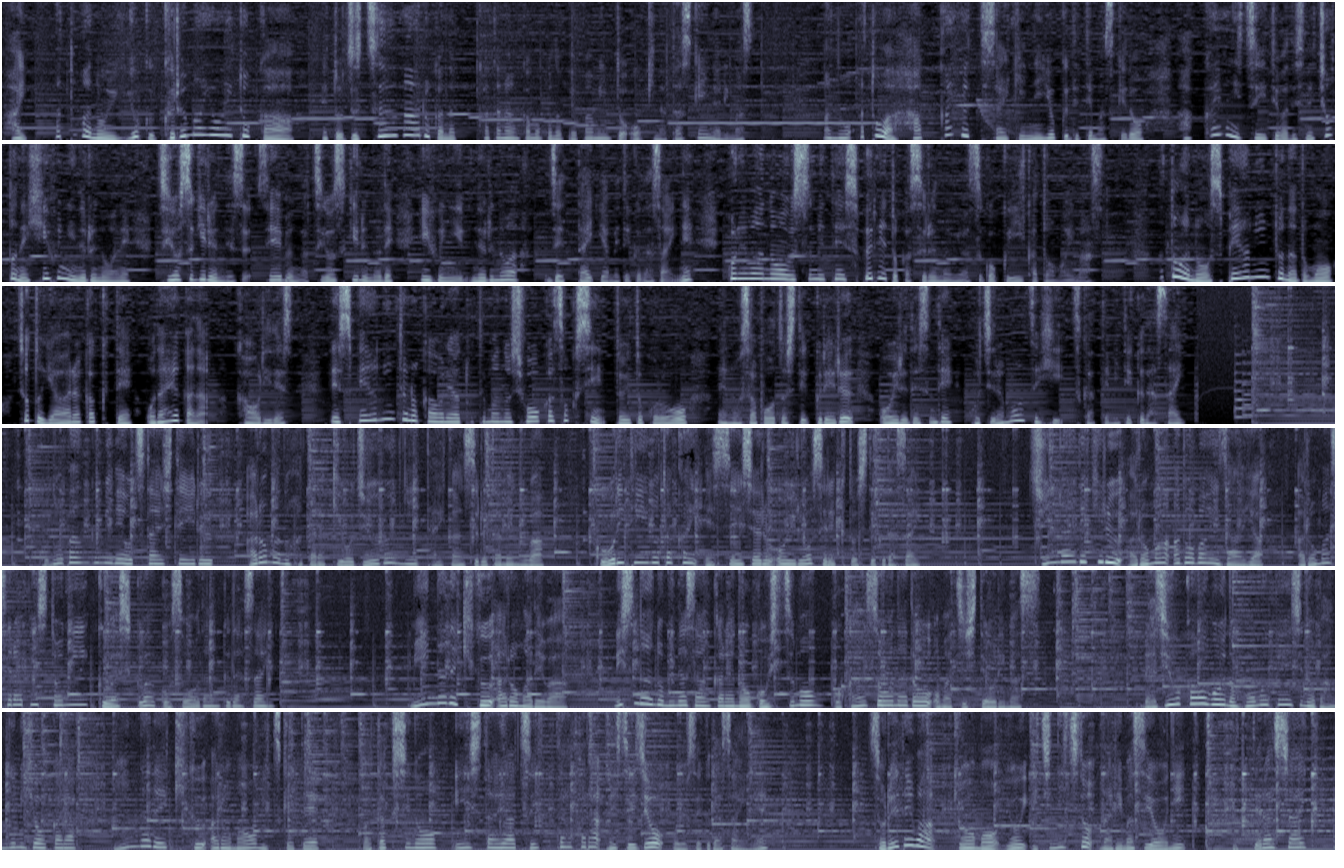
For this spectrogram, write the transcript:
はい。あとは、あの、よく車酔いとか、えっと、頭痛があるかな方なんかもこのペパミント大きな助けになります。あの、あとは、発火油って最近ね、よく出てますけど、発火油についてはですね、ちょっとね、皮膚に塗るのはね、強すぎるんです。成分が強すぎるので、皮膚に塗るのは絶対やめてくださいね。これはあの、薄めてスプレーとかするのにはすごくいいかと思います。あとはあの、スペアミントなどもちょっと柔らかくて穏やかな香りです。で、スペアミントの香りはとてもあの消化促進というところをあのサポートしてくれるオイルですので、こちらもぜひ使ってみてください。この番組でお伝えしているアロマの働きを十分に体感するためには、クオリティの高いエッセンシャルオイルをセレクトしてください。信頼できるアロマアドバイザーやアロマセラピストに詳しくはご相談ください。みんなで聞くアロマでは、リスナーの皆さんからのご質問ご感想などをお待ちしておりますラジオ川越のホームページの番組表からみんなで聞くアロマを見つけて私のインスタやツイッターからメッセージをお寄せくださいねそれでは今日も良い一日となりますようにいってらっしゃい。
